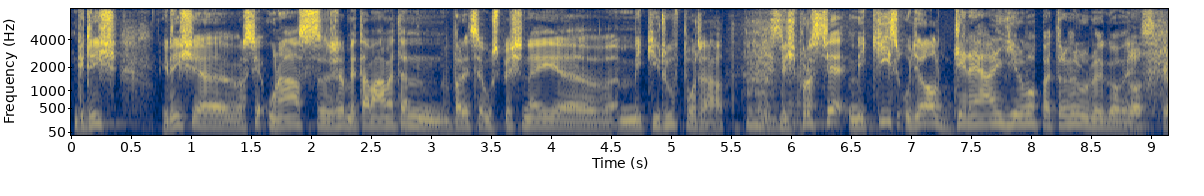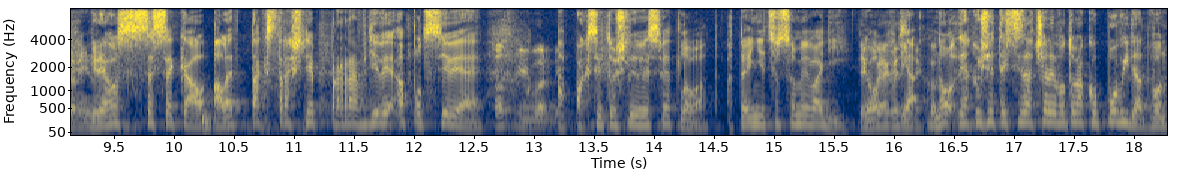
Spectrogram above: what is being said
když, když eh, prostě u nás, že my tam máme ten velice úspěšný uh, Mikýřův pořad, když prostě Mikýř udělal geniální díl o Petrovi Ludvigovi, skvělý, no. kde ho sesekal, ale tak strašně pravdivě a poctivě. No. A pak si to šli vysvětlovat. A to je něco, co mi vadí. Jako jo? jak Já, jako- no, jakože teď si začali o tom jako povídat. On,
